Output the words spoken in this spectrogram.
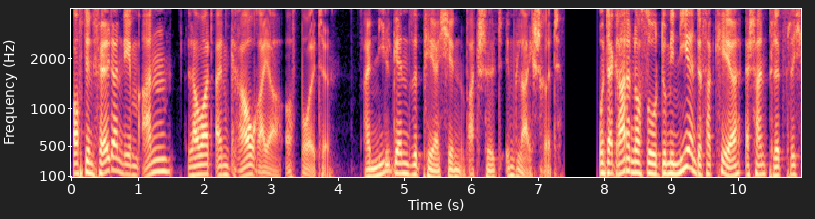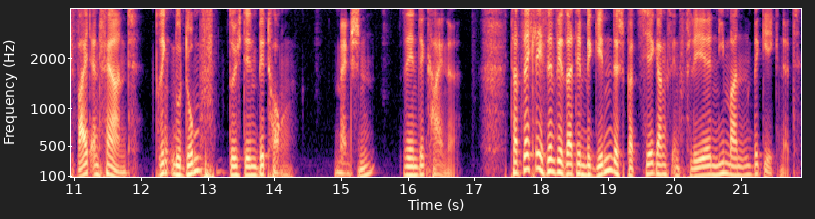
Auf den Feldern nebenan lauert ein Graureiher auf Beute. Ein Nilgänsepärchen watschelt im Gleichschritt. Und der gerade noch so dominierende Verkehr erscheint plötzlich weit entfernt, dringt nur dumpf durch den Beton. Menschen sehen wir keine. Tatsächlich sind wir seit dem Beginn des Spaziergangs in Flehe niemanden begegnet.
